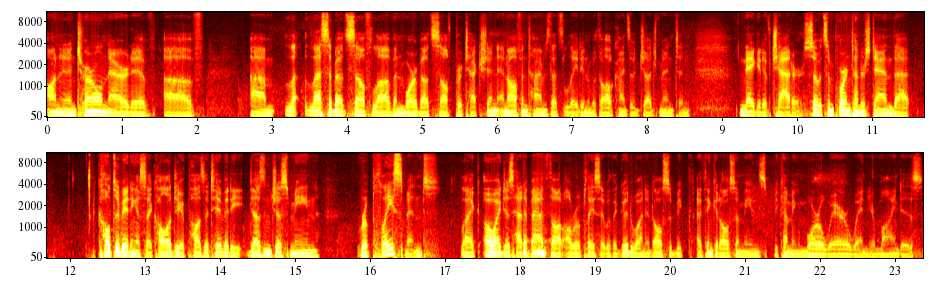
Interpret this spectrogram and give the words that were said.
on an internal narrative of um, l- less about self love and more about self protection. And oftentimes that's laden with all kinds of judgment and negative chatter. So it's important to understand that cultivating a psychology of positivity doesn't just mean replacement, like, oh, I just had a bad mm-hmm. thought, I'll replace it with a good one. It also, be- I think it also means becoming more aware when your mind is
